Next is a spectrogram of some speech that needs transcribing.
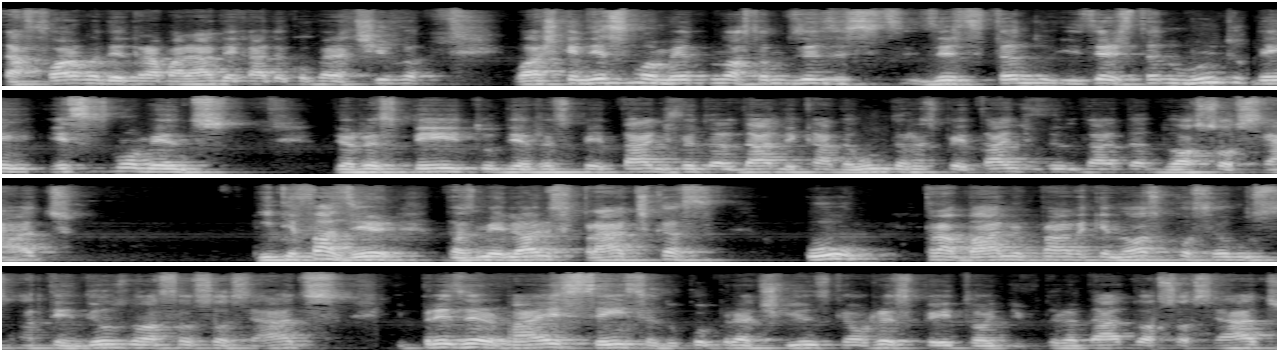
da forma de trabalhar de cada cooperativa. Eu acho que nesse momento nós estamos exercitando, exercitando muito bem esses momentos de respeito, de respeitar a individualidade de cada um, de respeitar a individualidade do associado e de fazer das melhores práticas o trabalho para que nós possamos atender os nossos associados e preservar a essência do cooperativismo, que é o respeito à individualidade do associado,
